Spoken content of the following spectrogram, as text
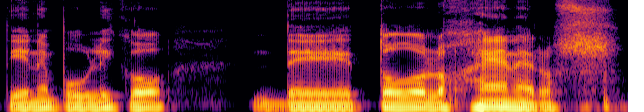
tiene público de todos los géneros.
